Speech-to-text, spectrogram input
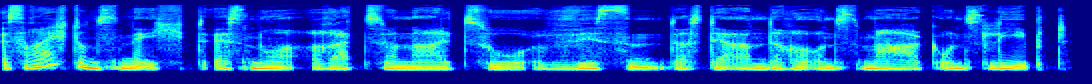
Es reicht uns nicht, es nur rational zu wissen, dass der andere uns mag, uns liebt.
